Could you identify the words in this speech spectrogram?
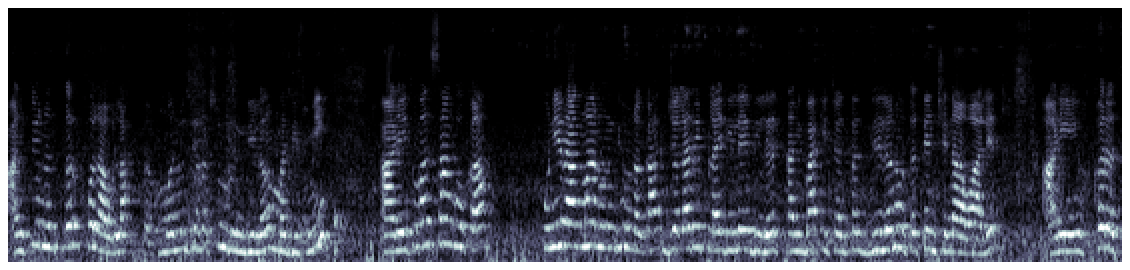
आणि ते नंतर खोलावं लागतं. म्हणून त्याला सोडून दिलं मधीच मी. आणि तुम्हाला सांगू का? कुणी राग मानून घेऊ नका. ज्याला रिप्लाय दिले दिलेत. आणि बाकीच्यांतर दिलं नव्हतं त्यांची नावं आलेत. आणि खरंच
